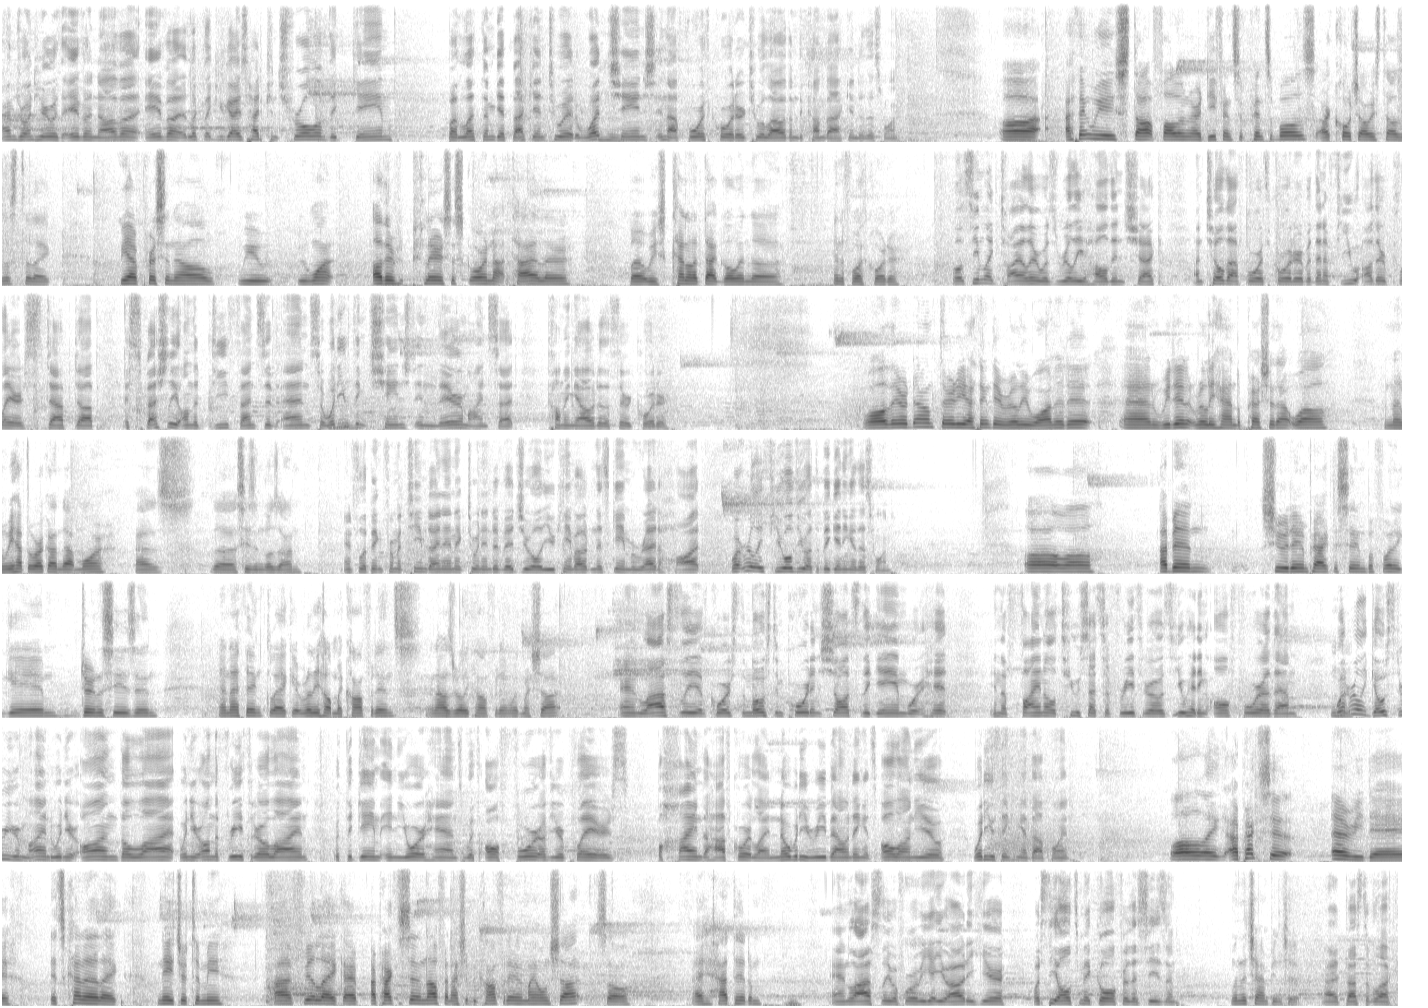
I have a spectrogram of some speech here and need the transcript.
I'm joined here with Avan Nava. Avan, it looked like you guys had control of the game, but let them get back into it. What Mhm. changed in that fourth quarter to allow them to come back into this one? Uh, I think we stopped following our defensive principles. Our coach always tells us to like, we have personnel. We we want other players to score, not Tyler, but we kind of let that go in the in the fourth quarter. Well, it seemed like Tyler was really held in check until that fourth quarter, but then a few other players stepped up, especially on the defensive end. So, what do you Mhm. think changed in their mindset coming out of the third quarter? Well, they were down 30. I think they really wanted it, and we didn't really handle pressure that well. And then we have to work on that more as the season goes on. And flipping from a team dynamic to an individual, you came out in this game red hot. What really fueled you at the beginning of this one? Oh well, I've been shooting, practicing before the game, during the season, and I think like it really helped my confidence, and I was really confident with my shot. And lastly, of course, the most important shots of the game were hit in the final two sets of free throws, you hitting all four of them. What Mhm. really goes through your mind when you're on the line, when you're on the free throw line with the game in your hands, with all four of your players behind the half court line, nobody rebounding, it's all on you. What are you thinking at that point? Well, like I practice it every day. It's kind of like nature to me. I feel like I, I practice it enough, and I should be confident in my own shot. So I had to hit him, And lastly, before we get you out of here, what's the ultimate goal for the season? win the championship. All right, best of luck.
